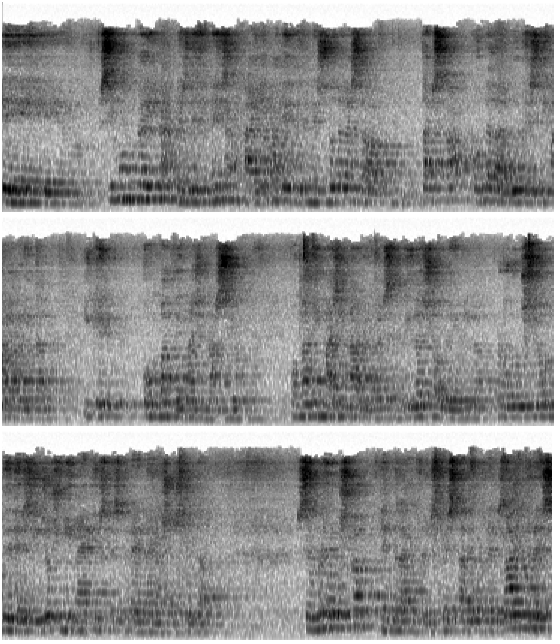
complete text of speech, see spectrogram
eh, Simon Weil es defineix a ella mateixa, defineix tota la seva tasca com la d'algú que estima la veritat i que combat l'imaginació, combat l'imaginari en el sentit d'això de la producció de desitjos mimètics que es creen en la societat. Sempre busca entrar que estan entre els altres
